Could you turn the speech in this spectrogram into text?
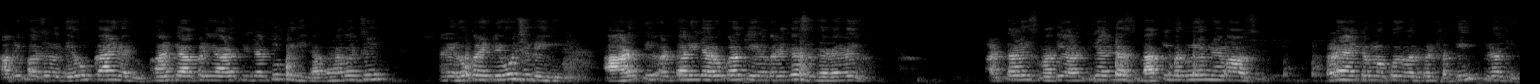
આપણી પાસે દેવું કાંઈ નથી, કારણ કે આપણે આડત્રીસ હજાર ચૂકી દીધા, બરાબર છે? અને રોકડ એટલી ઓછી થઈ ગઈ. આ અડતી અડતાલીસ હજાર રોકડ હતી, એને દસ હજાર રહી. અડતાલીસમાંથી અડતી હજાર દસ, બાકી બધું એમને એમ આવશે. ત્રણેય આઈટમમાં કોઈ વધઘટ થતી નથી.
